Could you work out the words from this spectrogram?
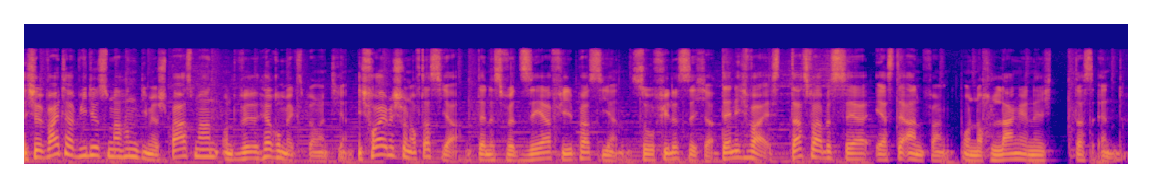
Ich will weiter Videos machen, die mir Spaß machen und will herumexperimentieren. Ich freue mich schon auf das Jahr, denn es wird sehr viel passieren. So viel ist sicher. Denn ich weiß, das war bisher erst der Anfang und noch lange nicht das Ende.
